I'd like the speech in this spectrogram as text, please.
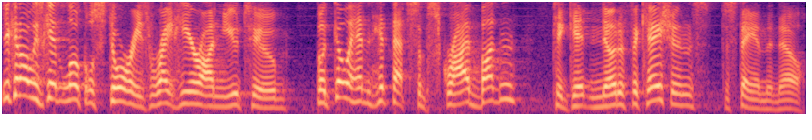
You can always get local stories right here on YouTube, but go ahead and hit that subscribe button to get notifications to stay in the know.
